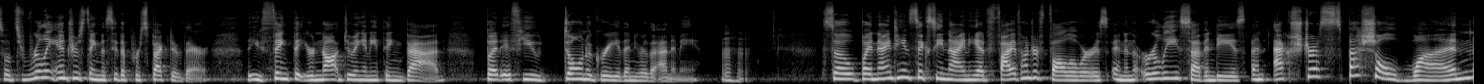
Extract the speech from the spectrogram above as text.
So it's really interesting to see the perspective there that you think that you're not doing anything bad, but if you don't agree, then you're the enemy. So by 1969, he had 500 followers, and in the early 70s, an extra special one,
